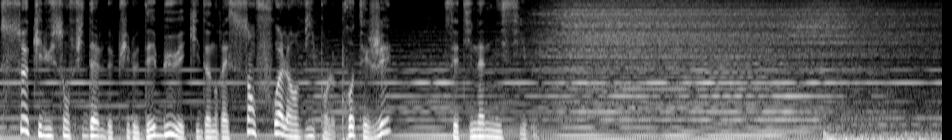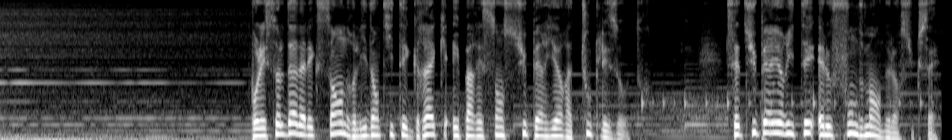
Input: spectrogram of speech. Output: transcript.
ceux qui lui sont fidèles depuis le début et qui donneraient cent fois leur vie pour le protéger, c'est inadmissible. Pour les soldats d'Alexandre, l'identité grecque est par essence supérieure à toutes les autres. Cette supériorité est le fondement de leur succès.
